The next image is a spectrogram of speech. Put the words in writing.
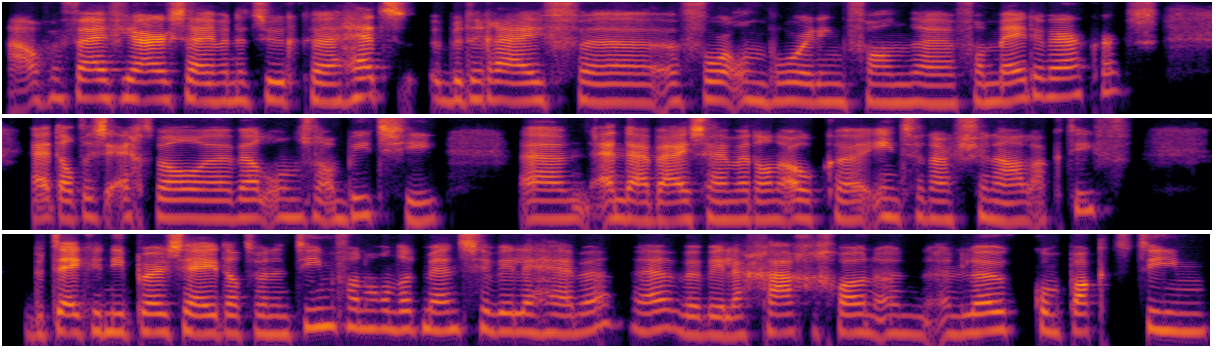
Nou, over vijf jaar zijn we natuurlijk uh, het bedrijf uh, voor onboarding van, uh, van medewerkers. dat is echt wel, wel onze ambitie. Um, en daarbij zijn we dan ook internationaal actief. Dat betekent niet per se dat we een team van 100 mensen willen hebben. We willen graag gewoon een, een leuk, compact team.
